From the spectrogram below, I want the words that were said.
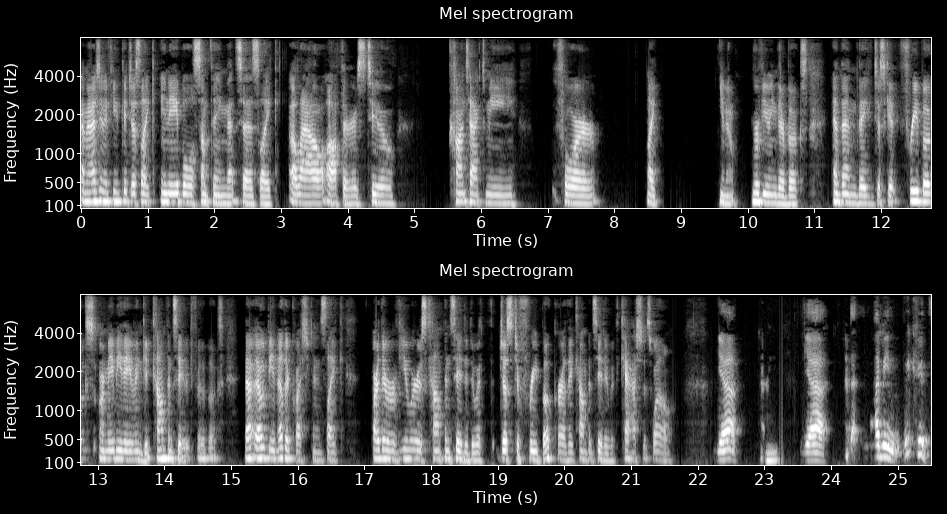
imagine if you could just like enable something that says like allow authors to contact me for like you know reviewing their books and then they just get free books or maybe they even get compensated for the books. That, that would be another question is like are the reviewers compensated with just a free book or are they compensated with cash as well? Yeah. Um, yeah I mean, we could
